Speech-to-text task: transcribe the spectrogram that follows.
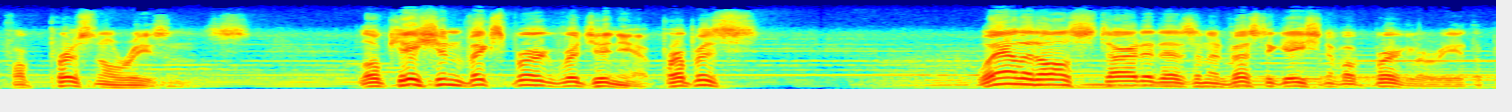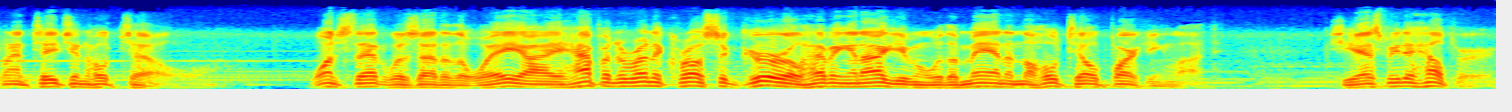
for personal reasons. Location Vicksburg, Virginia. Purpose? Well, it all started as an investigation of a burglary at the Plantation Hotel. Once that was out of the way, I happened to run across a girl having an argument with a man in the hotel parking lot. She asked me to help her.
